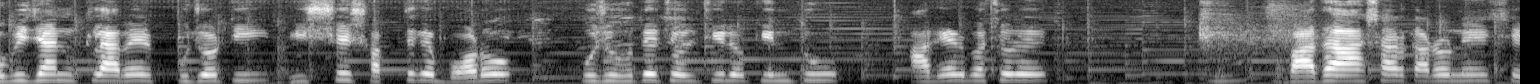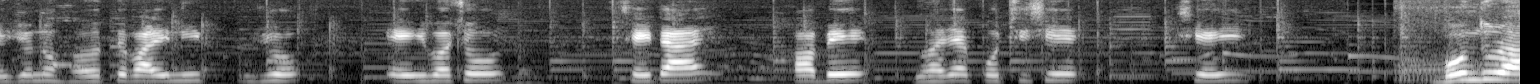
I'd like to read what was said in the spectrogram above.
অভিযান ক্লাবের পুজোটি বিশ্বের সবথেকে বড় পুজো হতে চলছিল, কিন্তু আগের বছরে বাধা আসার কারণে সেই জন্য হতে পারেনি পুজো। এই বছর সেটাই হবে দু হাজার পঁচিশে সেই। বন্ধুরা,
